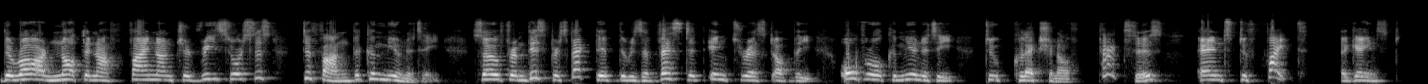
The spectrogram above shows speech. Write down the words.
there are not enough financial resources to fund the community. So from this perspective, there is a vested interest of the overall community to collection of taxes and to fight against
